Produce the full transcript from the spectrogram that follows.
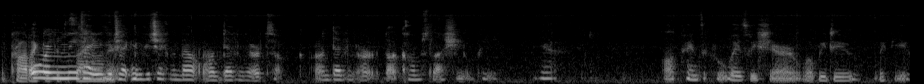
the product. Or in the the meantime, you can check you can check them out on DeviantArt on DeviantArt.com slash UP. Yeah, all kinds of cool ways we share what we do with you.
